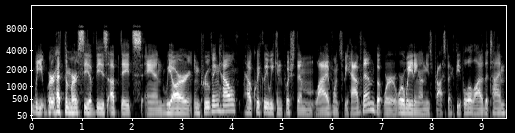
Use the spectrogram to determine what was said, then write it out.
we we're at the mercy of these updates, and we are improving how how quickly we can push them live once we have them. But we're we're waiting on these prospect people a lot of the time,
